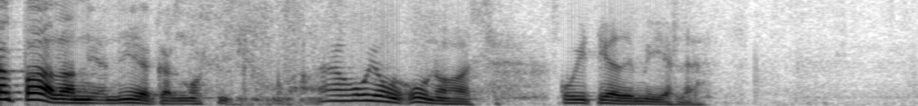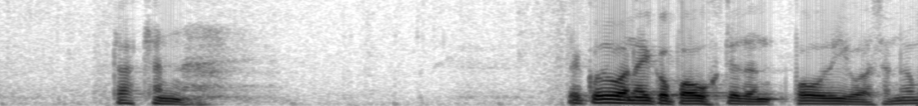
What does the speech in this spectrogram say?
Ei mun kal paalan ja niekal, mutta huju unohas, kui tiedä miellä. Tahtsan, te kuluan eikö pouhtetan poudiuasa, no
